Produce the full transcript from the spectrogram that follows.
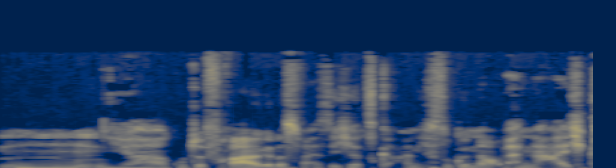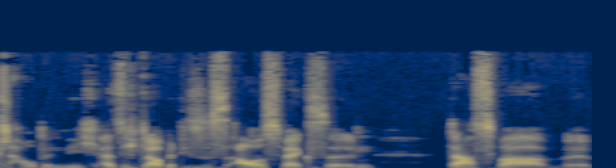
Mm, ja, gute Frage. Das weiß ich jetzt gar nicht so genau. Aber na, ich glaube nicht. Also ich glaube, dieses Auswechseln das war, äh,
